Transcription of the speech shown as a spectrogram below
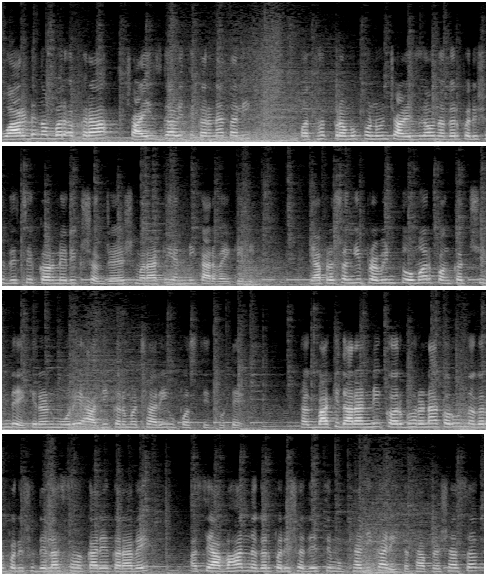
वार्ड नंबर अकरा चाळीसगाव येथे करण्यात आली. पथक प्रमुख म्हणून चाळीसगाव नगर परिषदेचे कर निरीक्षक जयेश मराठे यांनी कारवाई केली. याप्रसंगी प्रवीण तोमर पंकज शिंदे किरण मोरे आदी कर्मचारी उपस्थित होते. थकबाकीदारांनी कर भरणा करून नगर परिषदेला सहकार्य करावे असे आवाहन नगर परिषदेचे मुख्याधिकारी तथा प्रशासक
